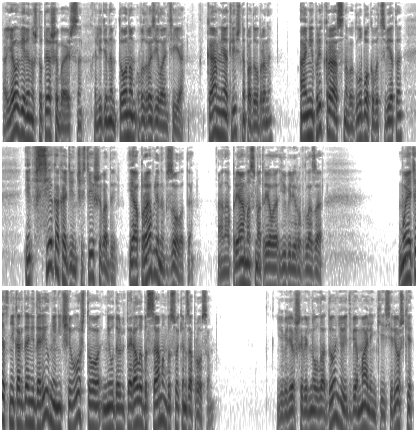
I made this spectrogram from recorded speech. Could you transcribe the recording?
«А я уверена, что ты ошибаешься», — ледяным тоном возразила Альтия. «Камни отлично подобраны. Они прекрасного, глубокого цвета, и все как один чистейшей воды, и оправлены в золото». Она прямо смотрела ювелиру в глаза. «Мой отец никогда не дарил мне ничего, что не удовлетворяло бы самым высоким запросам. Ювелир шевельнул ладонью, и две маленькие сережки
